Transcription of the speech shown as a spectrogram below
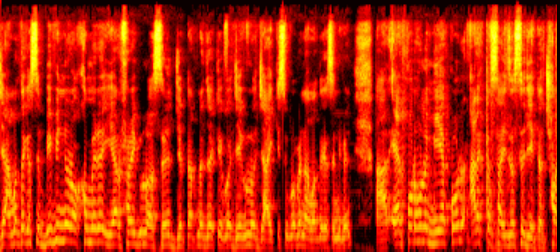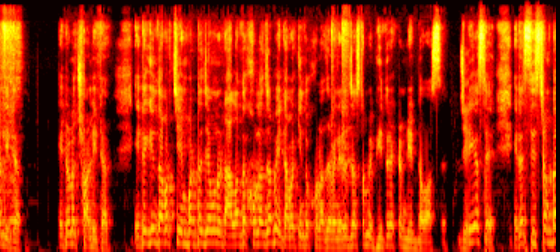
যে আমাদের কাছে বিভিন্ন রকমের ইয়ার ফ্রাই গুলো আছে যেটা আপনার যাকে যেগুলো যাই কিছু করবেন আমাদের কাছে নেবেন। আর এরপর হলো মিয়াকোর আরেকটা সাইজ আছে যেটা ছয় লিটার এটা হলো ছয় লিটার এটা কিন্তু আবার চেম্বারটা যেমন এটা আলাদা খোলা যাবে এটা আবার কিন্তু খোলা যাবে না। এটা জাস্ট আপনি ভিতরে একটা নেট দেওয়া আছে। ঠিক আছে? এটা সিস্টেমটা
